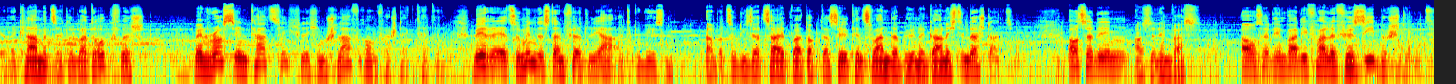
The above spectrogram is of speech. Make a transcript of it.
Der Reklamezettel war druckfrisch. Wenn Ross ihn tatsächlich im Schlafraum versteckt hätte, wäre er zumindest ein Vierteljahr alt gewesen. Aber zu dieser Zeit war Dr. Silkins Wanderbühne gar nicht in der Stadt. Außerdem. Außerdem was? Außerdem war die Falle für Sie bestimmt.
